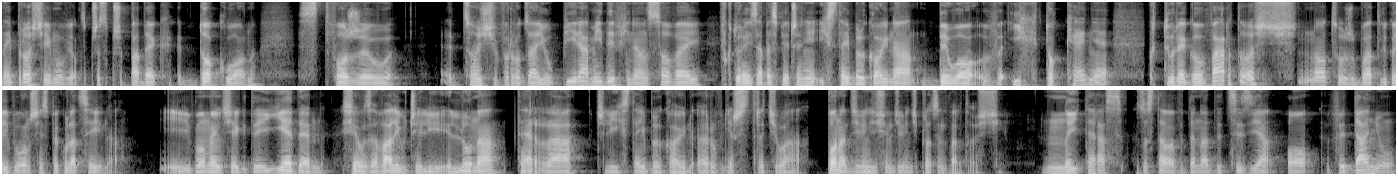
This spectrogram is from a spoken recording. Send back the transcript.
Najprościej mówiąc, przez przypadek Dokłon stworzył coś w rodzaju piramidy finansowej, w której zabezpieczenie ich stablecoina było w ich tokenie, którego wartość, no cóż, była tylko i wyłącznie spekulacyjna. I w momencie, gdy jeden się zawalił, czyli Luna, Terra, czyli ich stablecoin, również straciła ponad 99% wartości. No i teraz została wydana decyzja o wydaniu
